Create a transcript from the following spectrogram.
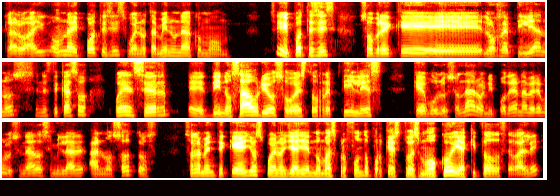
Claro, hay una hipótesis, bueno, también una como, sí, hipótesis sobre que los reptilianos, en este caso, pueden ser eh, dinosaurios o estos reptiles que evolucionaron y podrían haber evolucionado similar a nosotros, solamente que ellos, bueno, ya yendo más profundo, porque esto es moco y aquí todo se vale,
